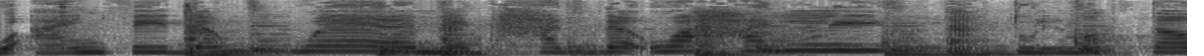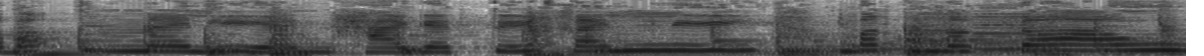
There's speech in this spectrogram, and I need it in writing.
واقعين في دوامة حدق وحلي. طول ما الطبق مليان حاجات تخلي. بطنك تعوز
